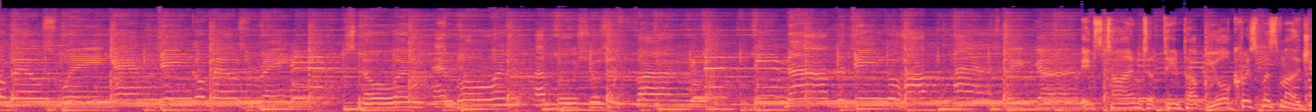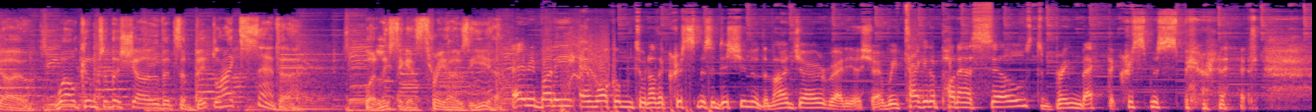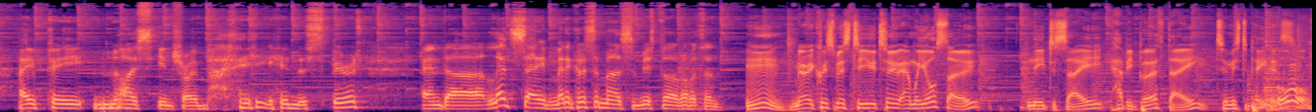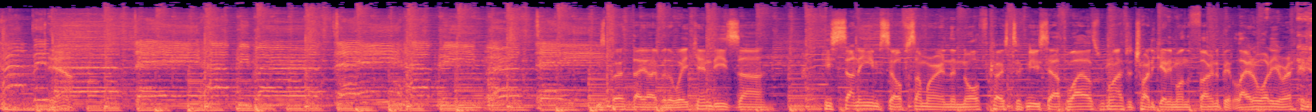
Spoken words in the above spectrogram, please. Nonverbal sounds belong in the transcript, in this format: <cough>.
Jingle bells swing and jingle bells ring. Snowing and blowing up bushels of fun. Now the jingle hop has begun. It's time to pimp up your Christmas mojo. Welcome to the show that's a bit like Santa. Well, at least it gets three hoes a year. Hey, everybody, and welcome to another Christmas edition of the Mojo Radio Show. We've taken upon ourselves to bring back the Christmas <laughs> spirit. Hey, P, nice intro, <laughs> buddy, in the spirit. And uh, let's say Merry Christmas, Mr. Robertson. Merry Christmas to you too. And we also need to say happy birthday to Mr. Peters. Oh, Happy birthday, happy birthday, happy birthday. His birthday over the weekend. He's uh, he's sunning himself somewhere in the north coast of New South Wales. We might have to try to get him on the phone a bit later. What do you reckon?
